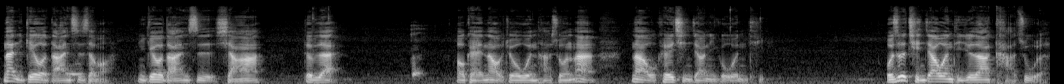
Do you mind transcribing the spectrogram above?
那你给我答案是什么？你给我答案是想啊，对不对？对。OK，那我就问他说：“那那我可以请教你一个问题？”我这个请教问题就让他卡住了，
